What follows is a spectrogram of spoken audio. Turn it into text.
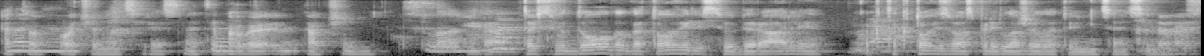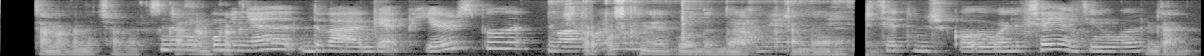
Это Ага. очень интересно. Это Да. было очень... Сложно. Да. То есть вы долго готовились, выбирали? Как-то кто из вас предложил эту инициативу? С самого начала Ну, расскажем, у как... меня два gap years было. Значит, Пропускные годы, да, так говорят. Университетами школы. У Алексея один год. Да.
